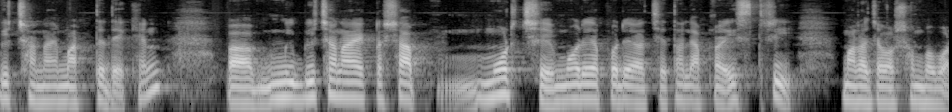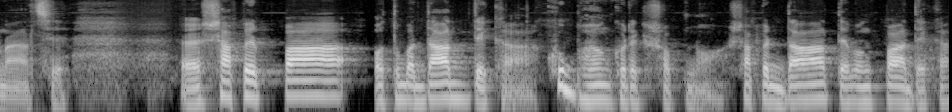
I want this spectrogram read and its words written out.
বিছানায় মারতে দেখেন বা বিছানায় একটা সাপ মরছে, মরে পড়ে আছে, তাহলে আপনার স্ত্রী মারা যাওয়ার সম্ভাবনা আছে। সাপের পা অথবা দাঁত দেখা, খুব ভয়ঙ্কর এক স্বপ্ন। সাপের দাঁত এবং পা দেখা,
